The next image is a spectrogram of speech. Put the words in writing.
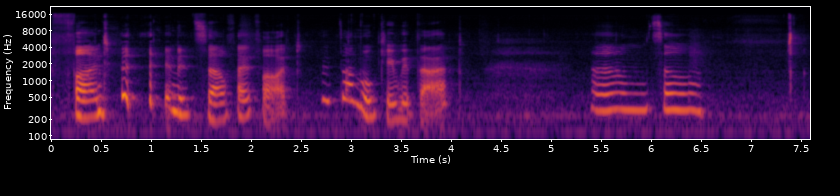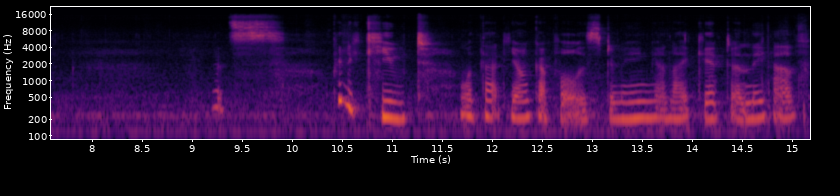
fun in itself, I thought. I'm okay with that. Um, so it's pretty cute what that young couple is doing. I like it, and they have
